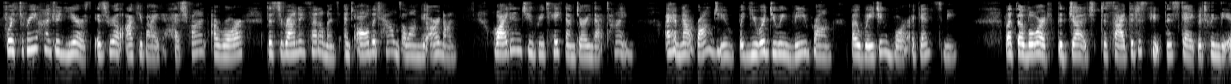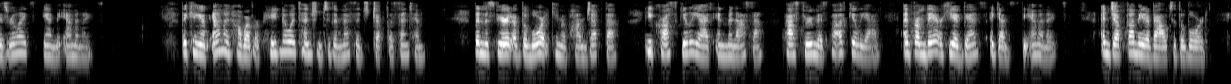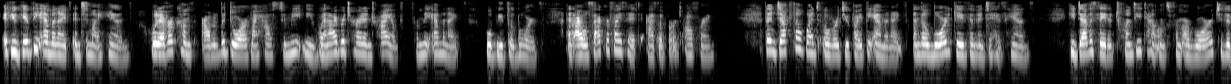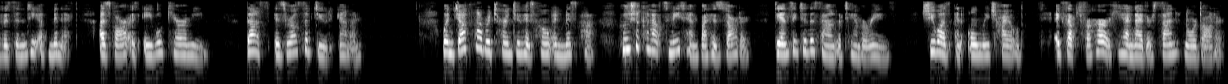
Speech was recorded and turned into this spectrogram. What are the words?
For three hundred years Israel occupied Heshbon, Aroer, the surrounding settlements, and all the towns along the Arnon. Why didn't you retake them during that time? I have not wronged you, but you are doing me wrong by waging war against me. Let the Lord, the judge, decide the dispute this day between the Israelites and the Ammonites. The king of Ammon, however, paid no attention to the message Jephthah sent him. Then the Spirit of the Lord came upon Jephthah. He crossed Gilead and Manasseh, passed through Mizpah of Gilead, and from there he advanced against the Ammonites. And Jephthah made a vow to the Lord, If you give the Ammonites into my hands, whatever comes out of the door of my house to meet me when I return in triumph from the Ammonites will be the Lord's, and I will sacrifice it as a burnt offering. Then Jephthah went over to fight the Ammonites, and the Lord gave them into his hands. He devastated twenty towns from Aroer to the vicinity of Minnith, as far as Abel Keramim. Thus Israel subdued Ammon. When Jephthah returned to his home in Mizpah, who should come out to meet him but his daughter, dancing to the sound of tambourines? She was an only child. Except for her, he had neither son nor daughter.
